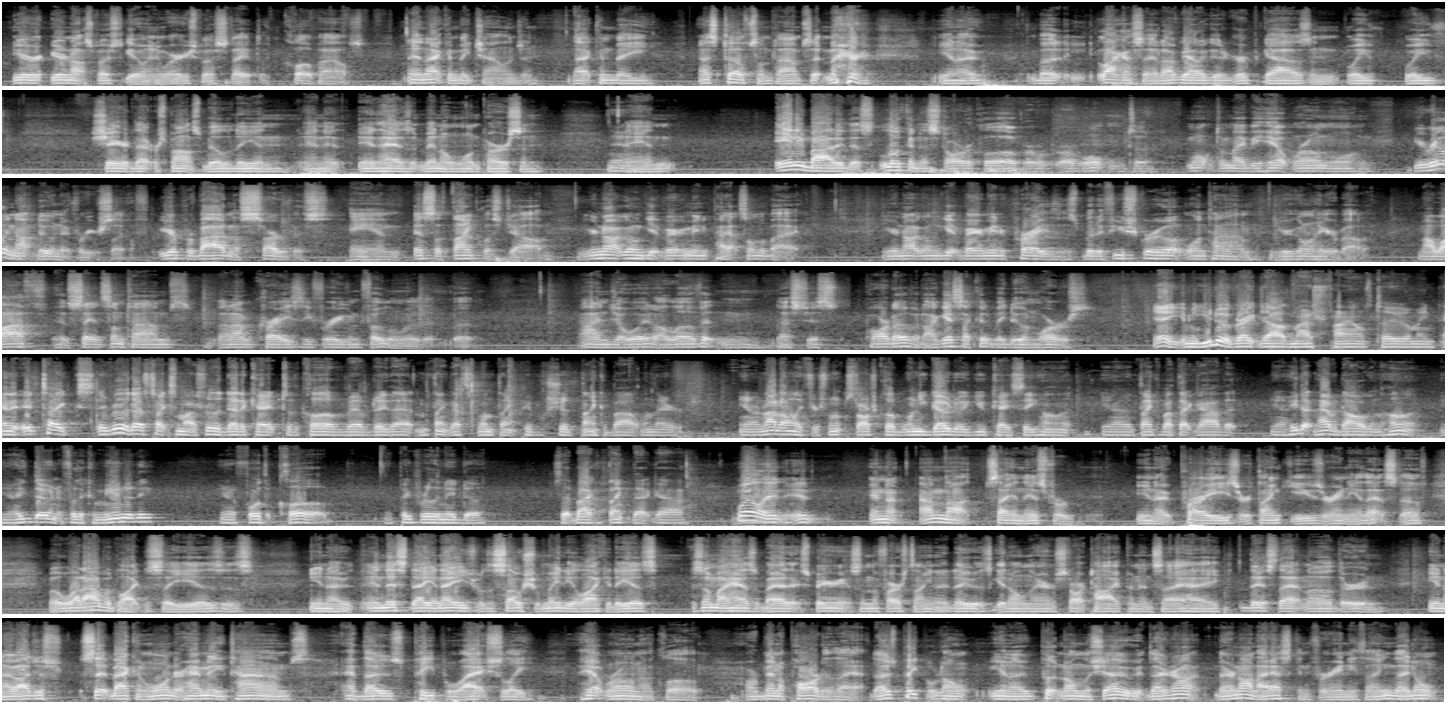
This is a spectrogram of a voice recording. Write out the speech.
You're you're not supposed to go anywhere. You're supposed to stay at the clubhouse, and that can be challenging. That can be that's tough sometimes sitting there, you know. But like I said, I've got a good group of guys, and we've we've shared that responsibility, and and it, it hasn't been on one person. Yeah. And anybody that's looking to start a club or, or wanting to want to maybe help run one, you're really not doing it for yourself. You're providing a service, and it's a thankless job. You're not going to get very many pats on the back. You're not going to get very many praises, but if you screw up one time, you're going to hear about it. My wife has said sometimes that I'm crazy for even fooling with it, but I enjoy it. I love it, and that's just part of it. I guess I could be doing worse. Yeah, I mean, you do a great job as master of hounds too. I mean, and it, it takes, it really does take somebody that's really dedicated to the club to be able to do that. And I think that's one thing people should think about when they're, you you know, not only if you're Swamp Stars Club, when you go to a UKC hunt, you know, and think about that guy that, you know, he doesn't have a dog in the hunt. You know, he's doing it for the community, you know, for the club. And people really need to sit back and thank that guy. Well, it, it and I'm not saying this for you know praise or thank yous or any of that stuff, but what I would like to see is is you know in this day and age with the social media like it is, if somebody has a bad experience and the first thing they do is get on there and start typing and say hey this that and the other and you know I just sit back and wonder how many times have those people actually helped run a club or been a part of that. Those people don't, you know, putting on the show. They're not. They're not asking for anything. They don't.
